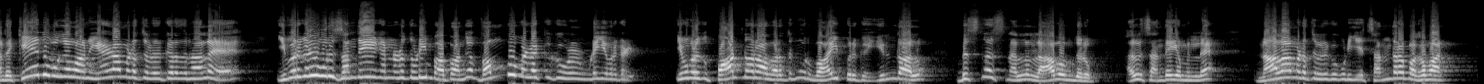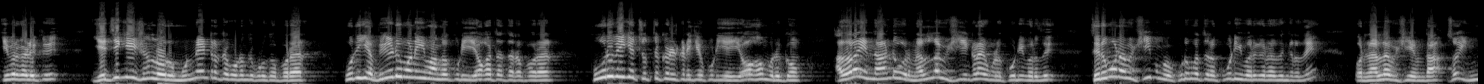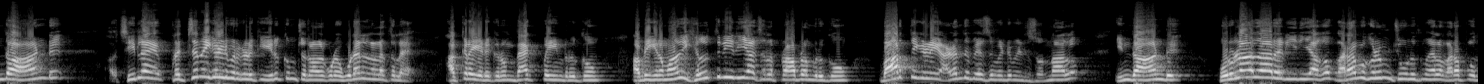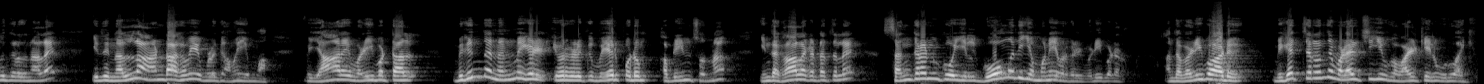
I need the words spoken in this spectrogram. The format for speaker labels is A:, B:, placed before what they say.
A: அந்த கேது பகவான் ஏழாம் இடத்துல இருக்கிறதுனால இவர்கள் ஒரு சந்தேக கண்ணோட்டத்தோடையும் பார்ப்பாங்க. வம்பு வழக்குகள் உடையவர்கள் இவங்களுக்கு பார்ட்னராக வரதுக்கு ஒரு வாய்ப்பு இருக்கு. இருந்தாலும் பிஸ்னஸ் நல்ல லாபம் தரும். அதில் சந்தேகம் இல்லை. நாலாம் இடத்துல இருக்கக்கூடிய சந்திர பகவான் இவர்களுக்கு எஜுகேஷனில் ஒரு முன்னேற்றத்தை கொண்டு வந்து கொடுக்க போறார். புதிய வீடுமனை வாங்கக்கூடிய யோகத்தை தர போறார். பூர்வீக சொத்துக்கள் கிடைக்கக்கூடிய யோகம் இருக்கும். அதெல்லாம் இந்த ஆண்டு ஒரு நல்ல விஷயங்களா இவங்களுக்கு கூடி வருது. திருமண விஷயம் உங்கள் குடும்பத்தில் கூடி வருகிறதுங்கிறதே ஒரு நல்ல விஷயம்தான். ஸோ இந்த ஆண்டு சில பிரச்சனைகள் இவர்களுக்கு இருக்கும் சொன்னால் கூட உடல் நலத்தில் அக்கறை எடுக்கணும் பேக் பெயின் இருக்கும் அப்படிங்கிற மாதிரி ஹெல்த் ரீதியாக சில ப்ராப்ளம் இருக்கும். வார்த்தைகளை அளந்து பேச வேண்டும் என்று சொன்னாலும் இந்த ஆண்டு பொருளாதார ரீதியாக வரவுகளும் ஜூனுக்கு மேலே வரப்போகுதுங்கிறதுனால இது நல்ல ஆண்டாகவே உங்களுக்கு அமையுமா? இப்போ யாரை வழிபட்டால் மிகுந்த நன்மைகள் இவர்களுக்கு ஏற்படும் அப்படின்னு சொன்னால் இந்த காலகட்டத்தில் சங்கரன் கோயில் கோமதி அம்மனை அவர்கள் வழிபடணும். அந்த வழிபாடு மிகச்சிறந்த வளர்ச்சியை இவங்க வாழ்க்கையில் உருவாக்கி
